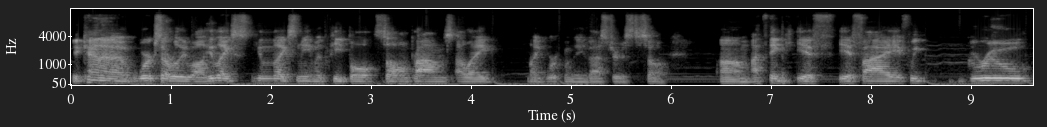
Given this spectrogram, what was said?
it. Kind of works out really well. He likes he likes meeting with people, solving problems. I like like working with the investors. So um, I think if if I if we grew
